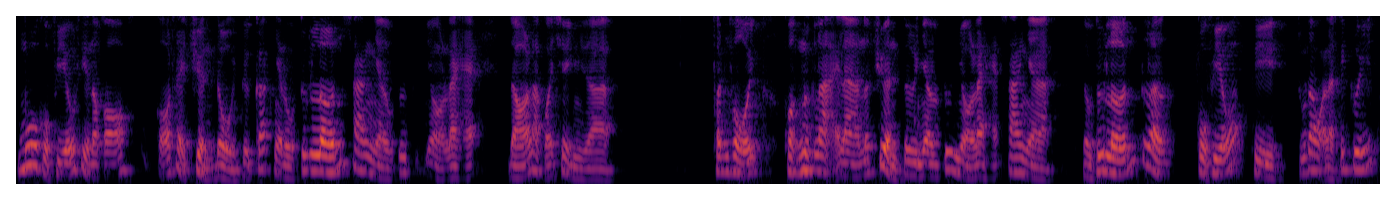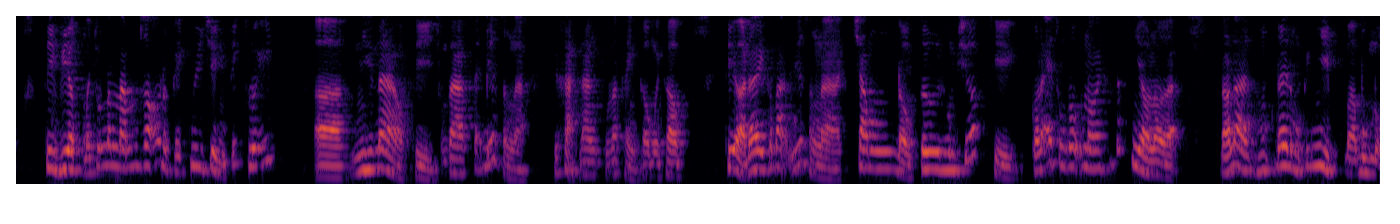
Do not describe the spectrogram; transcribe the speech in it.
mua cổ phiếu thì nó có có thể chuyển đổi từ các nhà đầu tư lớn sang nhà đầu tư nhỏ lẻ. Đó là quá trình là phân phối. Hoặc ngược lại là nó chuyển từ nhà đầu tư nhỏ lẻ sang nhà đầu tư lớn, tức là cổ phiếu thì chúng ta gọi là tích lũy. Thì việc mà chúng ta nắm rõ được cái quy trình tích lũy uh, như thế nào thì chúng ta sẽ biết rằng là cái khả năng chúng ta thành công hay không. Thì ở đây các bạn biết rằng là trong đầu tư hôm trước thì có lẽ chúng tôi cũng nói rất nhiều lời ạ. Đó là đây là một cái nhịp mà bùng nổ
